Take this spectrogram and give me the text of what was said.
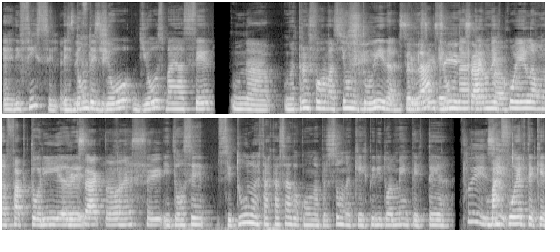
es difícil, Es es, donde yo, Dios va a hacer una, una transformación en tu vida, ¿verdad? sí, es, una, es una escuela, una factoría. de- Exacto, es- sí. Entonces, si tú no estás casado con una persona que espiritualmente esté Sí, más fuerte que,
